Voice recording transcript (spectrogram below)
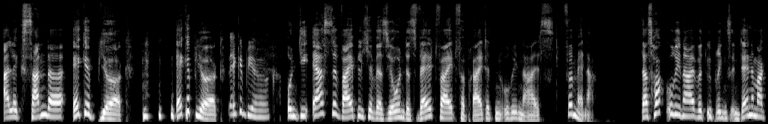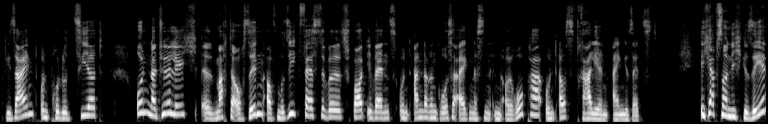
Alexander Eggebjörg. Eggebjörg. Eggebjörg. Und die erste weibliche Version des weltweit verbreiteten Urinals für Männer. Das Hock-Urinal wird übrigens in Dänemark designt und produziert und natürlich äh, macht er auch Sinn auf Musikfestivals, Sportevents und anderen Großereignissen in Europa und Australien eingesetzt. Ich habe es noch nicht gesehen,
